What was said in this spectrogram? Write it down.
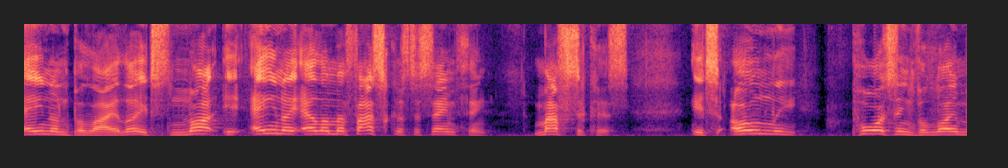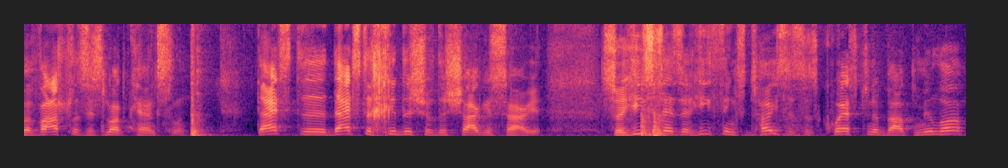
ein on belayla. It's not ein elam mafaskas. The same thing, mafsakas. It's only pausing veloy mavatlas. It's not canceling. That's the that's the chiddush of the Sha'agas Aryeh. So he says that he thinks Tosis' question about milah.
